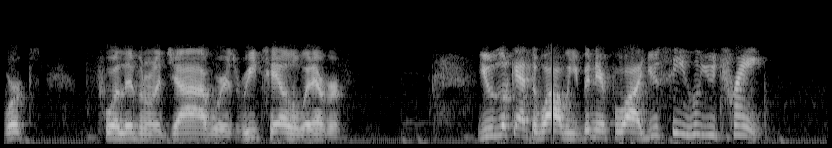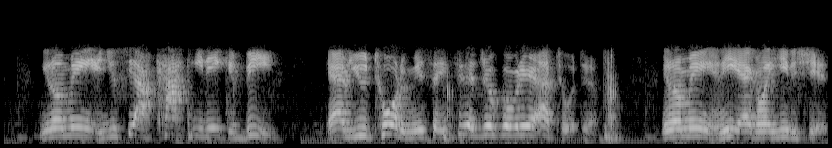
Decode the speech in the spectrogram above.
works for a living on a job, where it's retail or whatever, you look at the while when you've been there for a while, you see who you train. You know what I mean? And you see how cocky they can be. After you taught them, you say, "See that joke over there? I taught them." You know what I mean? And he acting like he the shit,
